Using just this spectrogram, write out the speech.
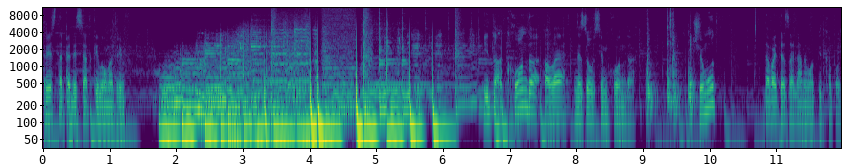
350 км. І так, Honda, але не зовсім Honda. Чому? Давайте заглянемо під капот.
